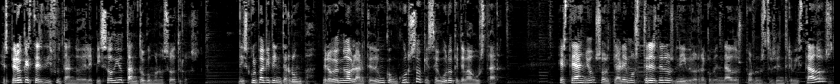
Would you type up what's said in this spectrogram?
Espero que estés disfrutando del episodio tanto como nosotros. Disculpa que te interrumpa, pero vengo a hablarte de un concurso que seguro que te va a gustar. Este año sortearemos tres de los libros recomendados por nuestros entrevistados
